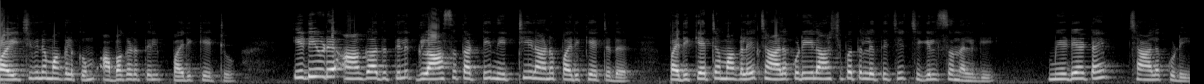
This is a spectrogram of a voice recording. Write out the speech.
ബൈജുവിന്റെ മകൾക്കും അപകടത്തിൽ പരിക്കേറ്റു. ഇടിയുടെ ആഘാതത്തിൽ ഗ്ലാസ് തട്ടി നെറ്റിയിലാണ് പരിക്കേറ്റത്. പരിക്കേറ്റ മകളെ ചാലക്കുടിയിൽ ആശുപത്രിയിലെത്തിച്ച് ചികിത്സ നൽകി. Media time Chalakudy.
